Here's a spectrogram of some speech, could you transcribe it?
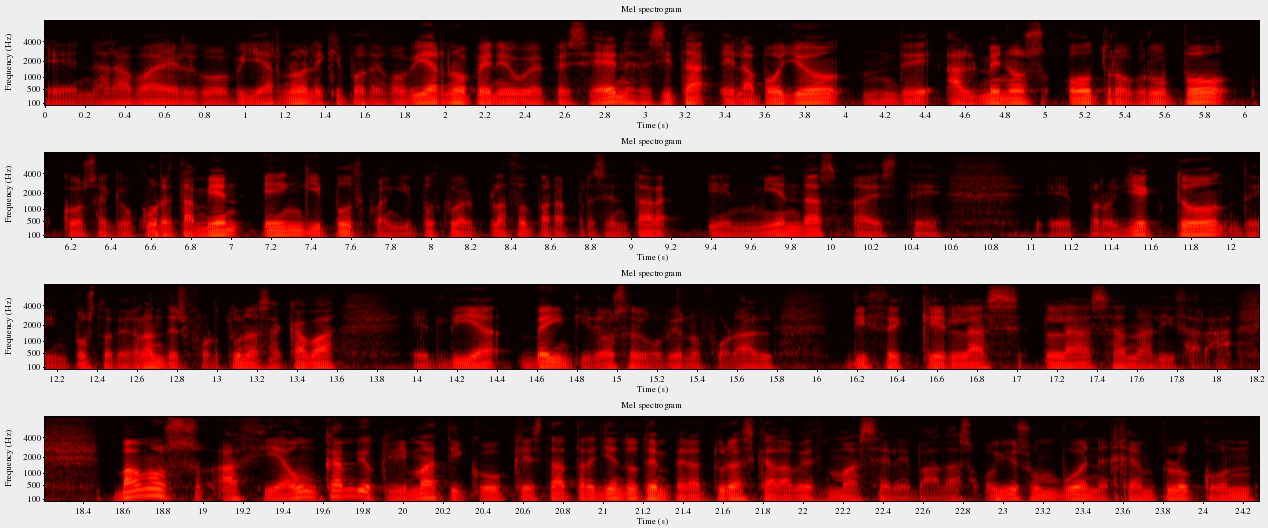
En Araba el gobierno, el equipo de gobierno PNV-PSE necesita el apoyo de al menos otro grupo, cosa que ocurre también en Guipúzcoa. En Guipúzcoa el plazo para presentar enmiendas a este eh, proyecto de impuesto de grandes fortunas acaba el día 22. El gobierno foral dice que las, las analizará. Vamos hacia un cambio climático que está trayendo temperaturas cada vez más elevadas. Hoy es un buen ejemplo con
